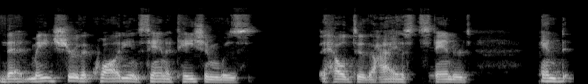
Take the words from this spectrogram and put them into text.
that made sure that quality and sanitation was held to the highest standards. And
